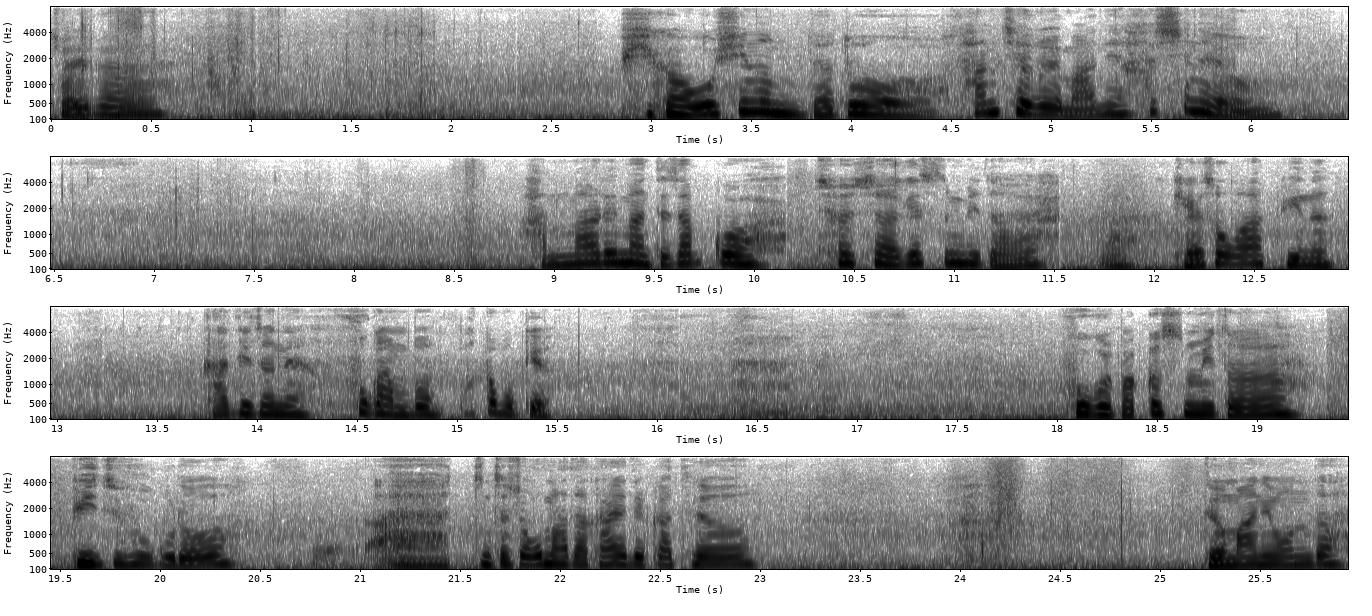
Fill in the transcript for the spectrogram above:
저희가 비가 오시는데도 산책을 많이 하시네요. 한 마리만 더 잡고 철수하겠습니다. 아, 계속 와, 비는. 가기 전에 훅 한번 바꿔볼게요. 훅을 바꿨습니다. 비즈 훅으로. 아, 진짜 조금 하다 가야 될 것 같아요. 더 많이 온다.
